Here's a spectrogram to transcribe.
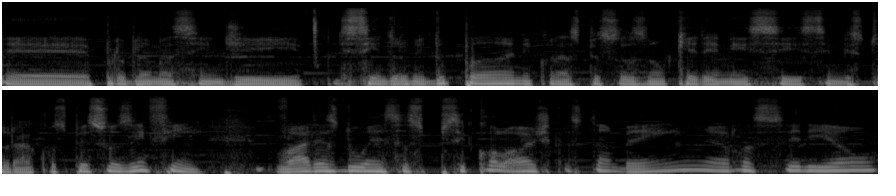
É, problema assim de, de, síndrome do pânico, né? as pessoas não quererem se, se misturar com as pessoas, enfim, várias doenças psicológicas também elas seriam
